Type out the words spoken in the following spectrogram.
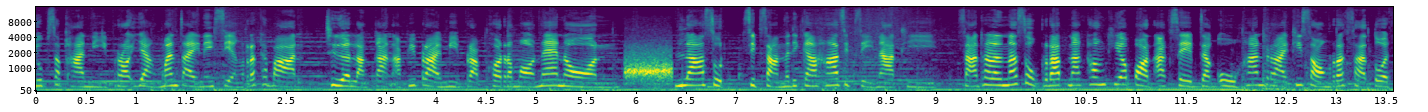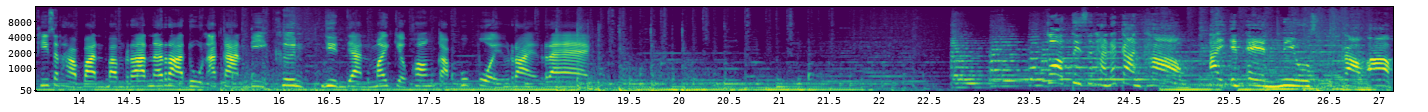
ยุบสภาหนีเพราะอย่างมั่นใจในเสียงรัฐบาล เชื่อหลังการอภิปรายมีปรับคอรมอแน่นอน ล่าสุด 13นาฬิกา54 นาที สาธารณสุขรับนักท่องเที่ยวปอดอักเสบจากอู่ฮั่นรายที่ 2 รักษาตัวที่สถาบันบำราศนราดูนอาการดีขึ้น ยืนยันไม่เกี่ยวข้องกับผู้ป่วยรายแรกเกาะติดสถานการณ์ข่าว INN News Roundup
